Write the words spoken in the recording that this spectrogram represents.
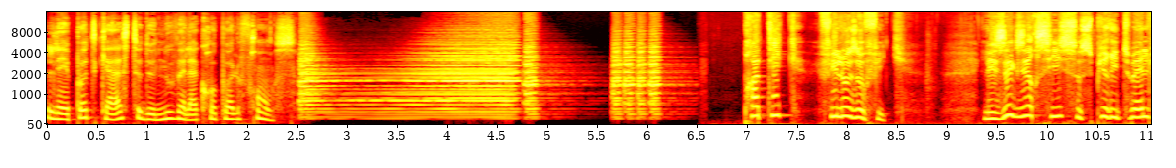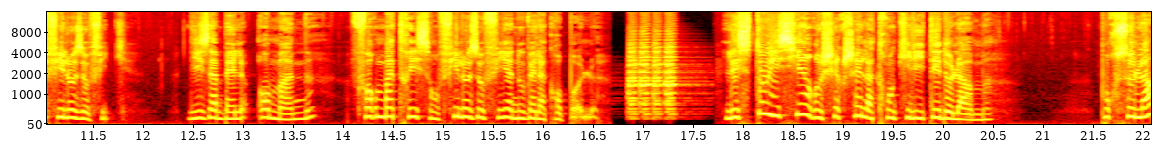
Les podcasts de Nouvelle Acropole France. Pratique philosophique. Les exercices spirituels philosophiques. D'Isabelle Oman, formatrice en philosophie à Nouvelle Acropole. Les stoïciens recherchaient la tranquillité de l'âme. Pour cela,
